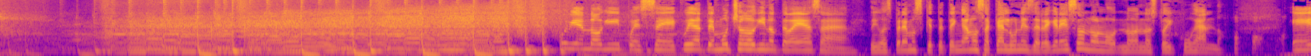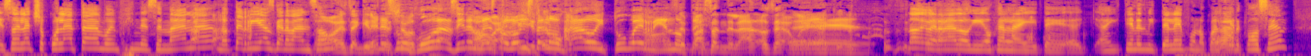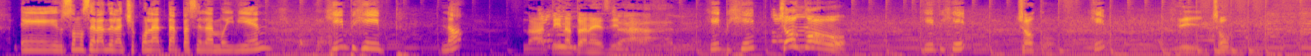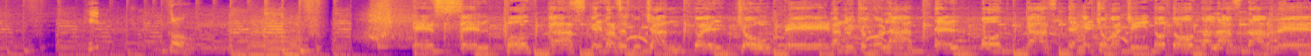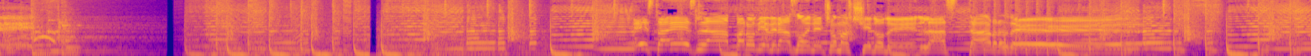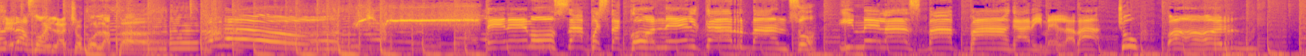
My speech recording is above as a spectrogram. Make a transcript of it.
Muy bien, Doggy, pues eh, cuídate mucho, Doggy, no te vayas a... Digo, esperemos que te tengamos acá el lunes de regreso, no, lo, no, no estoy jugando. Eh, soy la chocolata, buen fin de semana. No te rías, garbanzo. No, es aquí en Eres este un show. Judas, eres el maestro Doggy, está enojado y tú, güey, No, riéndote. se pasan de la... O sea, güey, Eh. aquí... No, de verdad, Doggy, ojalá ahí, te, ahí tienes mi teléfono, Ah. cualquier cosa. Eh, somos Herando de la Chocolata, pásenla muy bien. Hip, hip, ¿no? No, a ti no te van a decir nada. Hip, hip. ¡Choco! Hip, hip, Choco. hip, Sí, choco. hip. Go. Es el podcast que estás escuchando, el show de Gano y Chocolate, el podcast de El Chobachito todas las tardes. Esta es la parodia de Erasmo en el show más chido de las tardes. Erasmo y la chocolata. Tenemos apuesta con y me las va a pagar y me la va a chupar.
